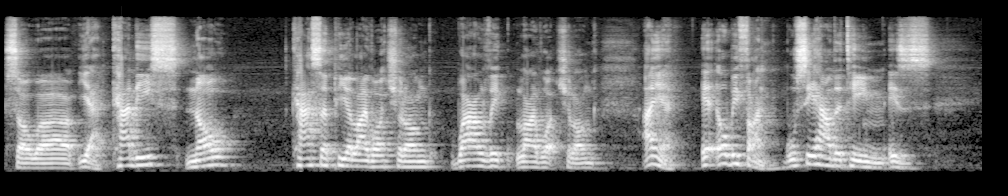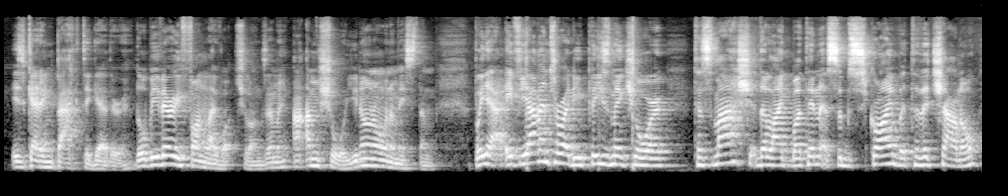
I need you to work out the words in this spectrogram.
So uh, yeah, Cadiz, no. Casa Pia live watch along. Waalwijk live watch along. And yeah, it'll be fun. We'll see how the team is is getting back together. They'll be very fun live watch alongs. I'm, I'm sure you don't want to miss them. But yeah, if you haven't already, please make sure to smash the like button, subscribe to the channel,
